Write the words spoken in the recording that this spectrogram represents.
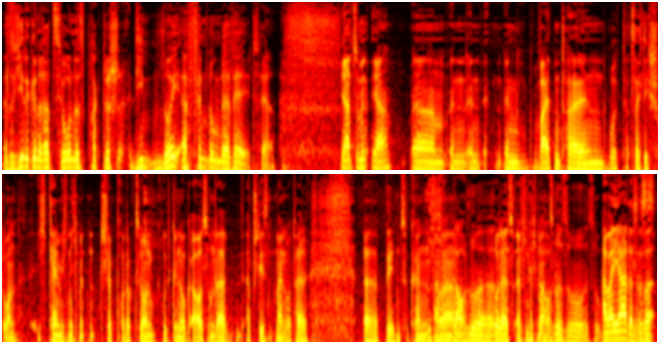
Also jede Generation ist praktisch die Neuerfindung der Welt. Ja. Ja, zumindest, ja. Ähm, in, in, in weiten Teilen wohl tatsächlich schon. Ich kenne mich nicht mit Chip-Produktion gut genug aus, um da abschließend mein Urteil äh, bilden zu können. Ich habe da aber, auch nur, oder es ich öffentlich machen auch nur so, so. aber ja, das aber, ist,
